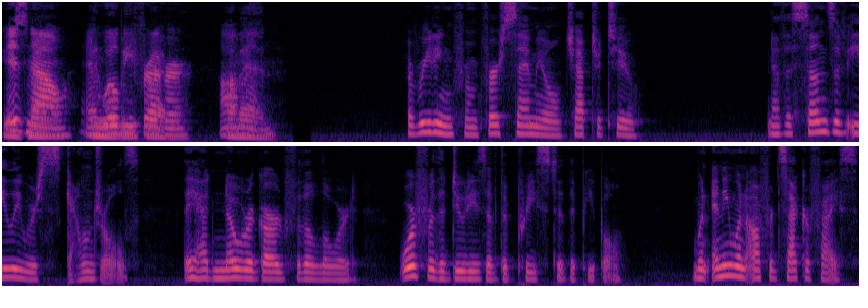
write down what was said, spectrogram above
is now, and will be forever. Amen. A reading from 1 Samuel chapter 2. Now the sons of Eli were scoundrels. They had no regard for the Lord, or for the duties of the priest to the people. When anyone offered sacrifice,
